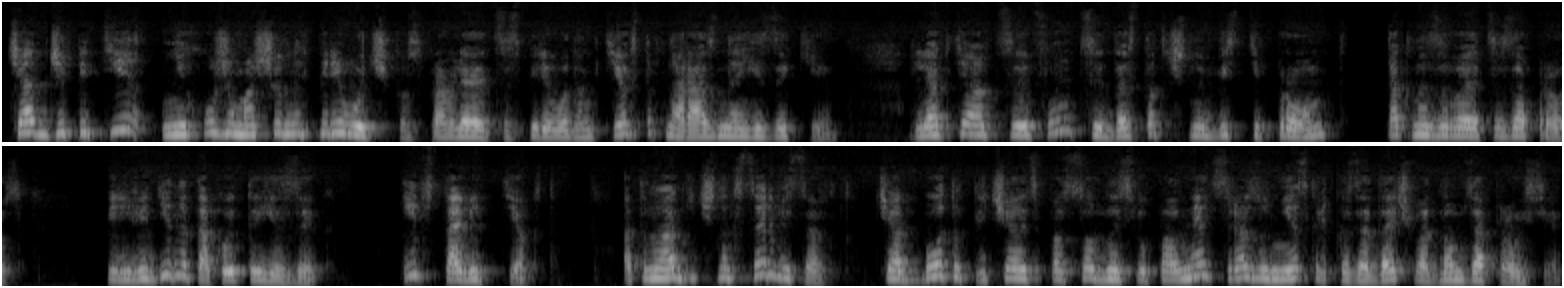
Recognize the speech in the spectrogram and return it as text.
Чат GPT не хуже машинных переводчиков справляется с переводом текстов на разные языки. Для активации функции достаточно ввести промпт, так называется запрос, переведи на такой-то язык и вставить текст. От аналогичных сервисов чат-бот отличает способность выполнять сразу несколько задач в одном запросе.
